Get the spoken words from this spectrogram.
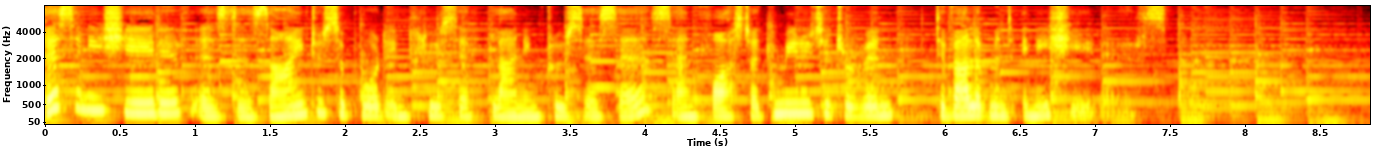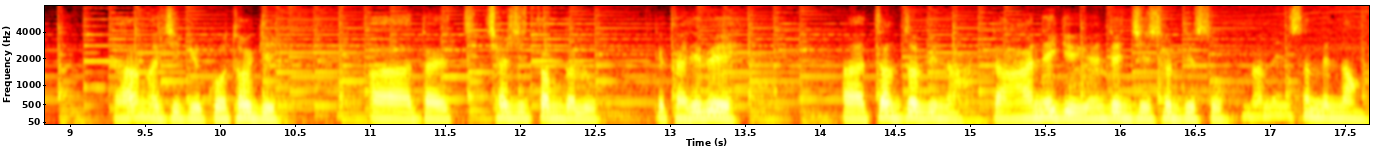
This initiative is designed to support inclusive planning processes and foster community-driven development initiatives. Da ngaji ki gothogi da chaji tamdalu de karibe tsamzobina da anegi yenden jisor diso nane samme nang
